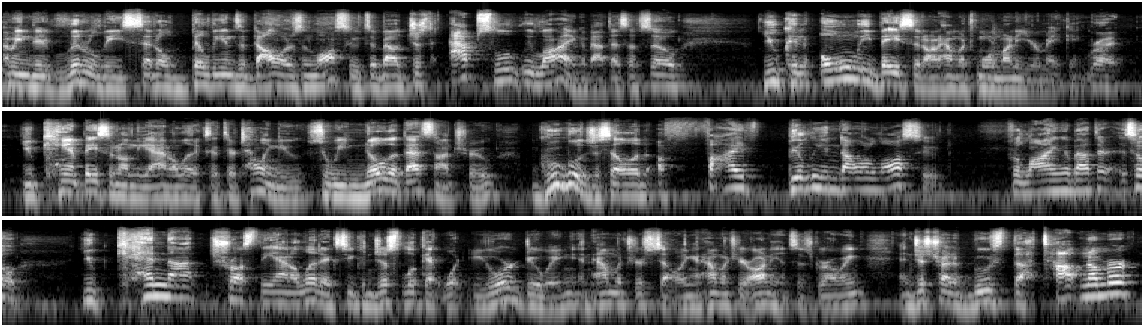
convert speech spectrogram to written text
I mean, they've literally settled billions of dollars in lawsuits about just absolutely lying about that stuff. So you can only base it on how much more money you're making. Right. You can't base it on the analytics that they're telling you. So we know that that's not true. Google just settled a $5 billion lawsuit for lying about their. So you cannot trust the analytics. You can just look at what you're doing and how much you're selling and how much your audience is growing and just try to boost the top number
